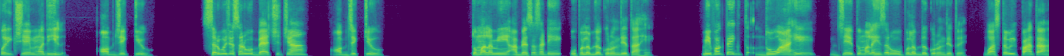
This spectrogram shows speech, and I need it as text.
परीक्षेमधील ऑब्जेक्टिव्ह सर्वच्या सर्व बॅचच्या ऑब्जेक्टिव्ह तुम्हाला मी अभ्यासासाठी उपलब्ध करून देत आहे. मी फक्त एक दुवा आहे जे तुम्हाला हे सर्व उपलब्ध करून देतोय. वास्तविक पाहता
